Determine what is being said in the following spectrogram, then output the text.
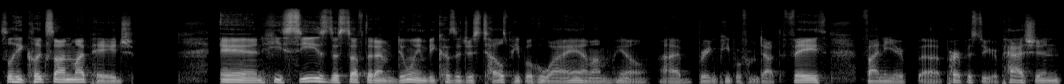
So he clicks on my page and he sees the stuff that I'm doing because it just tells people who I am. I'm, you know, I bring people from doubt to faith, finding your uh, purpose through your passion.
